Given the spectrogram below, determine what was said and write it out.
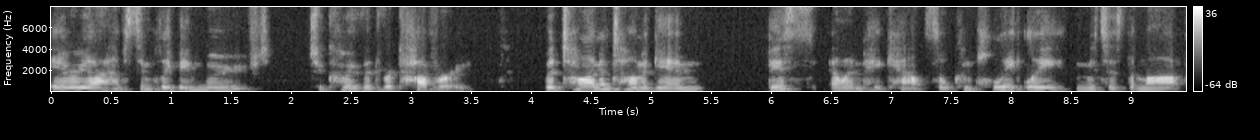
area have simply been moved to COVID recovery. But time and time again, this LNP Council completely misses the mark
